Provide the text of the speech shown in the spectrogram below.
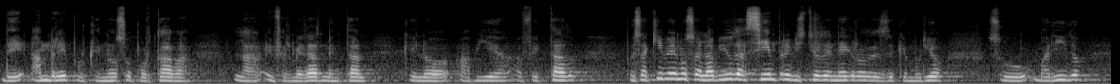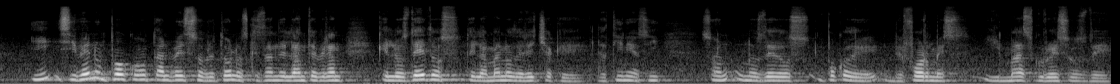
de hambre porque no soportaba la enfermedad mental que lo había afectado. Pues aquí vemos a la viuda, siempre vistió de negro desde que murió su marido, y si ven un poco, tal vez sobre todo los que están delante, verán que los dedos de la mano derecha que la tiene así son unos dedos un poco deformes y más gruesos de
